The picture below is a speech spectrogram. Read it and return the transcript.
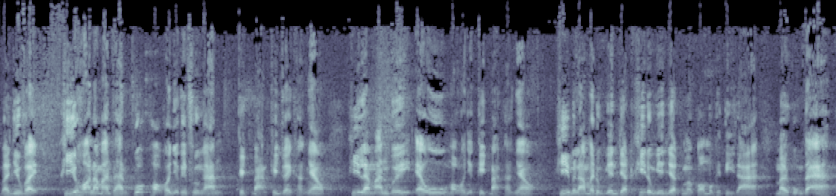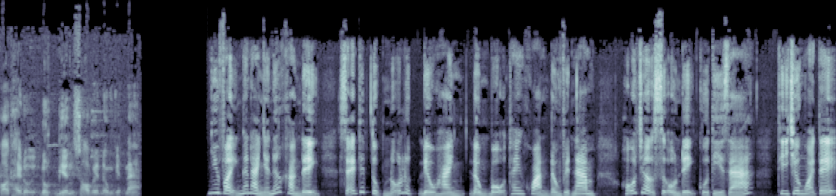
và như vậy, khi họ làm ăn với Hàn Quốc, họ có những cái phương án kịch bản kinh doanh khác nhau. Khi làm ăn với EU họ có những kịch bản khác nhau khi mà làm với đồng yên Nhật, khi đồng yên Nhật mà có một cái tỷ giá mà cũng đã có thay đổi đột biến so với đồng Việt Nam. Như vậy, Ngân hàng Nhà nước khẳng định sẽ tiếp tục nỗ lực điều hành đồng bộ thanh khoản đồng Việt Nam, hỗ trợ sự ổn định của tỷ giá, thị trường ngoại tệ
